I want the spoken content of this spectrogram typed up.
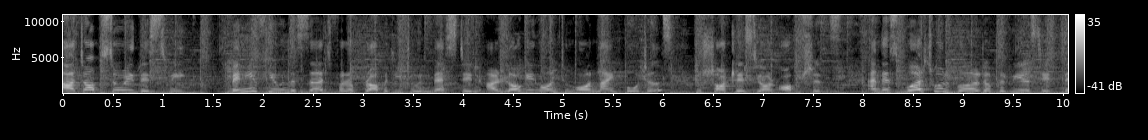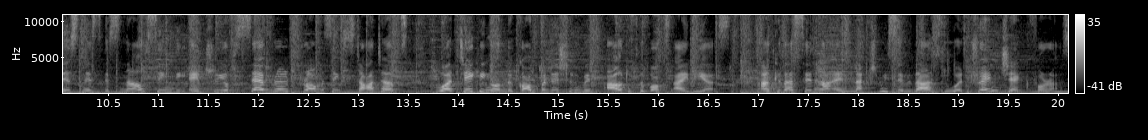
Our top story this week. Many of you in the search for a property to invest in are logging on to online portals to shortlist your options. And this virtual world of the real estate business is now seeing the entry of several promising startups who are taking on the competition with out-of-the-box ideas. Ankita Sinha and Lakshmi Sivadas do a trend check for us.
